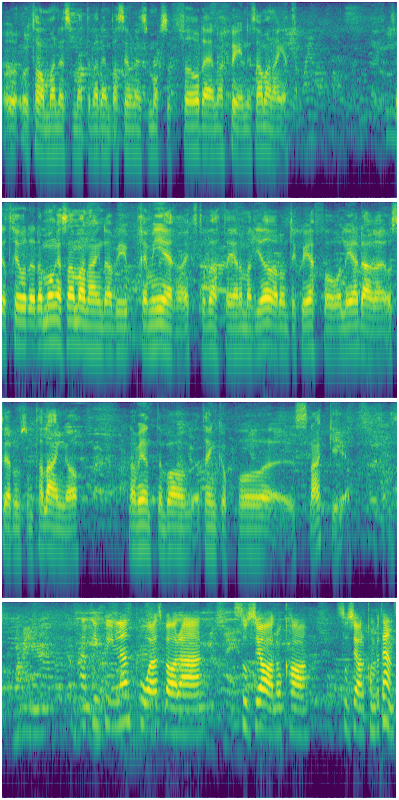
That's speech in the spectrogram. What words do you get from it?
Och då tar man det som att det var den personen som också förde energin i sammanhanget. Så jag tror det är många sammanhang där vi premierar extroverta genom att göra dem till chefer och ledare och se dem som talanger när vi egentligen bara tänker på eh, snackighet. Att det är skillnad på att vara social och ha social kompetens?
